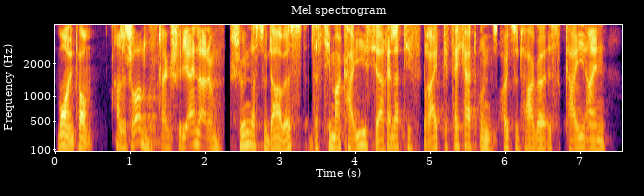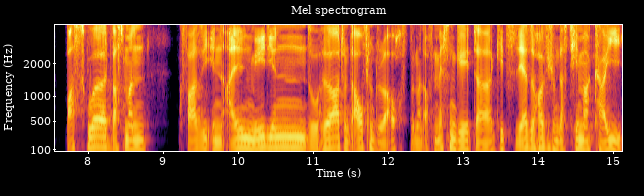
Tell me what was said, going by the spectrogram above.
Moin, Tom. Hallo Tom, danke für die Einladung. Schön, dass du da bist. Das Thema KI ist ja relativ breit gefächert und heutzutage ist KI ein Buzzword, was man quasi in allen Medien so hört und aufnimmt oder auch wenn man auf Messen geht, da geht es sehr, sehr häufig um das Thema KI.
